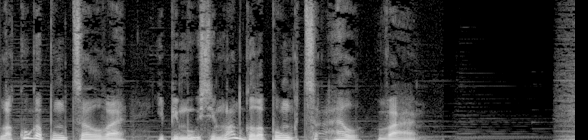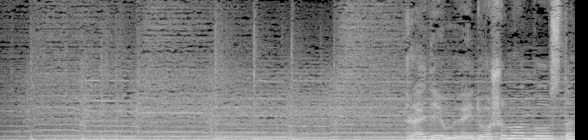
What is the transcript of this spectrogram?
lakuga.lv, ipimūsim latgala.lv. Raidījumu veidošanu atbalsta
